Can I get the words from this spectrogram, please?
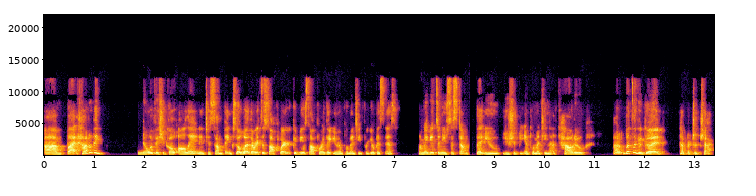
Um, but how do they know if they should go all in into something? So whether it's a software it could be a software that you're implementing for your business or maybe it's a new system that you you should be implementing. Like how do how, what's like a good temperature check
